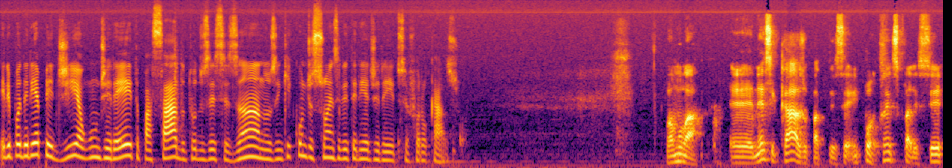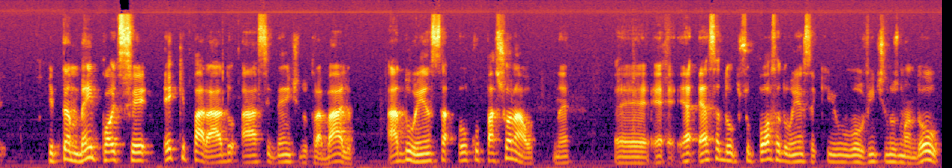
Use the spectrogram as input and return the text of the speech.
Ele poderia pedir algum direito passado todos esses anos? Em que condições ele teria direito, se for o caso? Vamos lá. É, nesse caso, Patrícia, é importante esclarecer que também pode ser equiparado a acidente do trabalho a doença ocupacional, né? É, é, é, essa do, suposta doença que o ouvinte nos mandou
